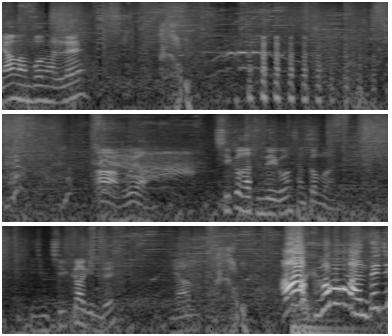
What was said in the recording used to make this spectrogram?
얌 한번 할래? 아 뭐야. 질 것 같은데 이거? 잠깐만. 이 지금 질각인데? 얌아 그거 먹으면 안 되지!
